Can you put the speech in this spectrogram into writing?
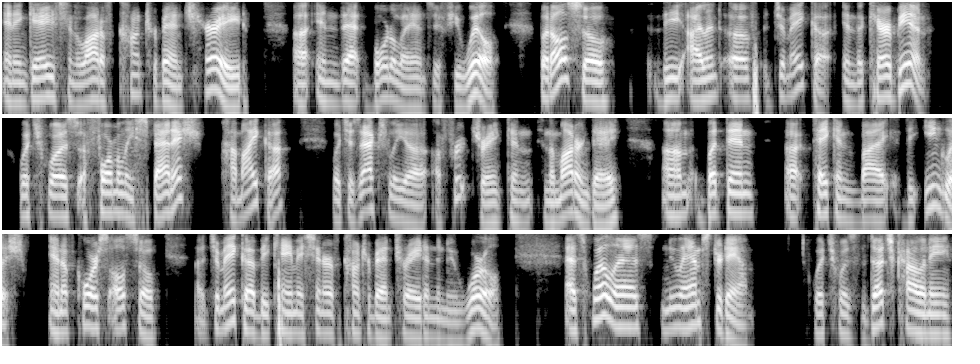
and engaged in a lot of contraband trade uh, in that borderlands, if you will, but also the island of Jamaica in the Caribbean, which was formerly Spanish, Jamaica, which is actually a, a fruit drink in, in the modern day, um, but then uh, taken by the English. And of course, also uh, Jamaica became a center of contraband trade in the New World, as well as New Amsterdam, which was the Dutch colony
